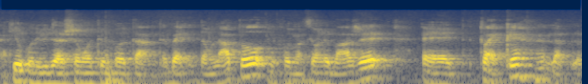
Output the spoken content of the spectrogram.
anch'io condivido essere molto importante. Beh, da un lato l'informazione base è track, la, la,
